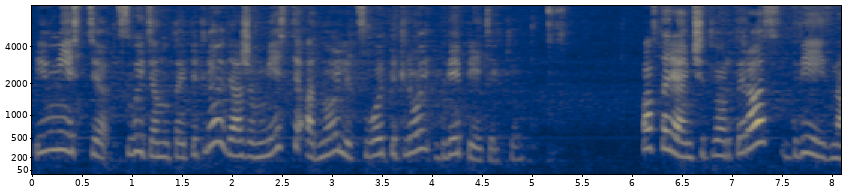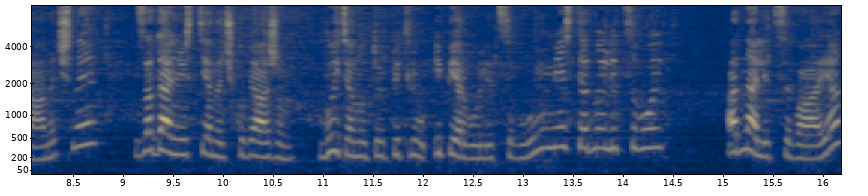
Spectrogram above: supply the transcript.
И вместе с вытянутой петлей вяжем вместе одной лицевой петлей 2 петельки. Повторяем четвертый раз, 2 изнаночные. За дальнюю стеночку вяжем вытянутую петлю и первую лицевую вместе одной лицевой, одна лицевая,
